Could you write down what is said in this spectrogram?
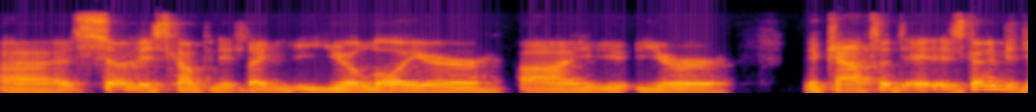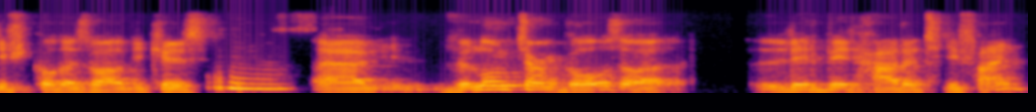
uh, service companies, like your lawyer, uh, your the accountant, it's going to be difficult as well because mm. uh, the long term goals are a little bit harder to define.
